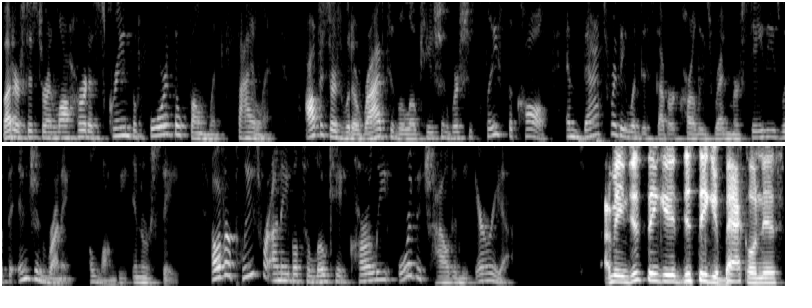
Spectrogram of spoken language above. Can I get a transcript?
but her sister-in-law heard a scream before the phone went silent. Officers would arrive to the location where she placed the call, and that's where they would discover Carlee's red Mercedes with the engine running along the interstate. However, police were unable to locate Carlee or the child in the area. I mean, just thinking, just thinking back on this,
